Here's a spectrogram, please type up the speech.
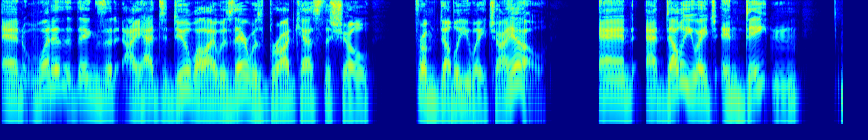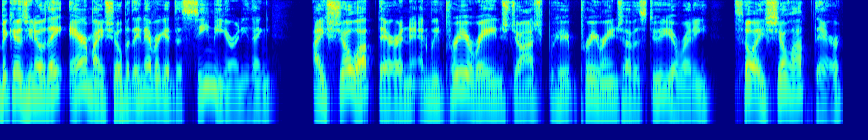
and one of the things that I had to do while I was there was broadcast the show from WHIO. And at WH in Dayton, because you know they air my show, but they never get to see me or anything. I show up there and, and we prearranged, Josh prearranged to have a studio ready. So I show up there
